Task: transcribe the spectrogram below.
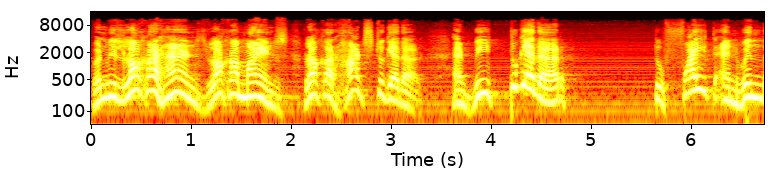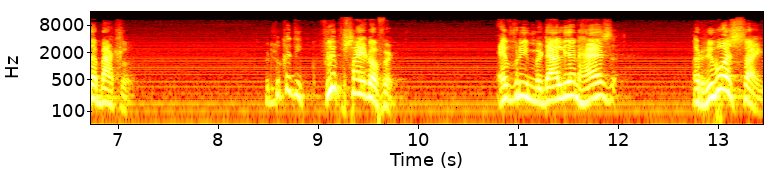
when we lock our hands, lock our minds, lock our hearts together, and be together to fight and win the battle. But look at the flip side of it Every medallion has a reverse side.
